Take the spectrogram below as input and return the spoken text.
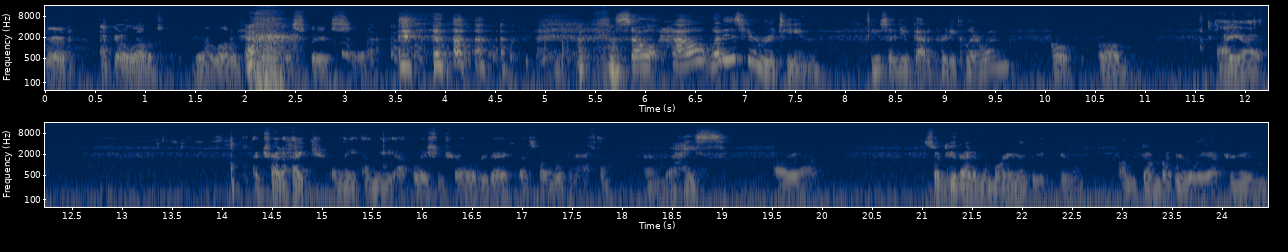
yeah, I've got a lot of yeah, a lot of available space. So. so, how? What is your routine? You said you've got a pretty clear one. Oh, um, I uh, I try to hike on the on the Appalachian Trail every day. That's why I live in Afton. And uh, nice. I uh, so I do that in the morning, or the you know I'm done by the early afternoon,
